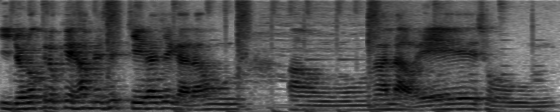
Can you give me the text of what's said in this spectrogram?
Y yo no creo que James quiera llegar a un, a un Alavés o un...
